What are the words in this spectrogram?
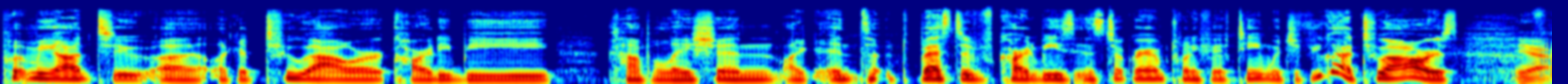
put me onto uh, like a two hour Cardi B compilation, like in best of Cardi B's Instagram 2015. Which if you got two hours, Yeah.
